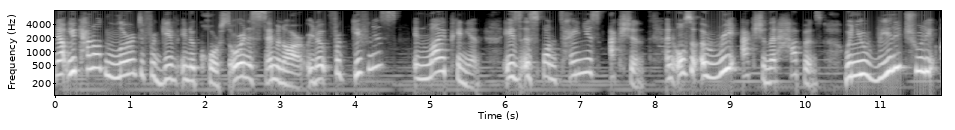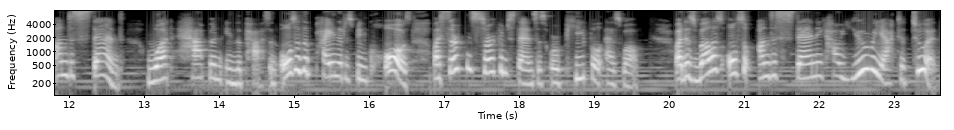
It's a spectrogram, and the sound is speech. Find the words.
Now, you cannot learn to forgive in a course or in a seminar. You know, forgiveness in my opinion, is a spontaneous action and also a reaction that happens when you really truly understand what happened in the past and also the pain that has been caused by certain circumstances or people as well. Right, as well as also understanding how you reacted to it.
